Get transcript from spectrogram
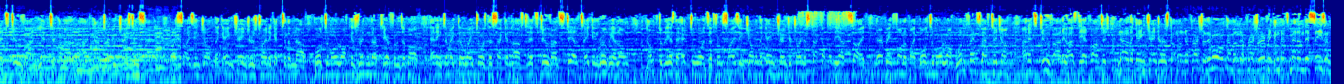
It's Douvan yet to come out of a high canter, being chased in second by Sizing John. The game changer is trying to get to them now. Baltimore Rock is ridden there clear from Debob, heading to make their way towards the second last, and it's Douvan still taking Ruby along comfortably as they head towards it from Sizing John and the game changer trying to stack up on the outside. They're being followed by Baltimore Rock. One fence left to jump, and it's Douvan who has the advantage. Now the game changer has come under pressure. They've all come under pressure. Everything that's met him this season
